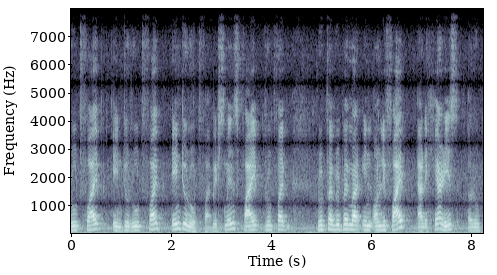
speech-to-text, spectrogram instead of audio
root five into root five into root five it's means five root five root five root five in only five and here is root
